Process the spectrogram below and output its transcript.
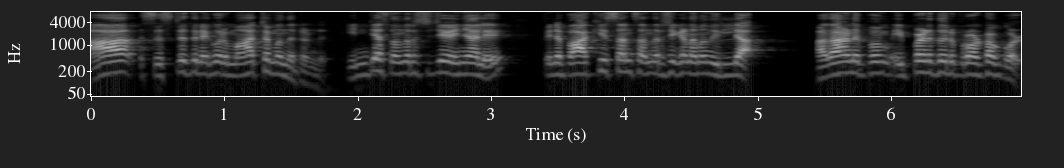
ആ സിസ്റ്റത്തിനൊക്കെ ഒരു മാറ്റം വന്നിട്ടുണ്ട്. ഇന്ത്യ സന്ദർശിച്ചു കഴിഞ്ഞാൽ പിന്നെ പാകിസ്ഥാൻ സന്ദർശിക്കണമെന്നില്ല. അതാണ് ഇപ്പം ഇപ്പോഴത്തെ ഒരു പ്രോട്ടോകോൾ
